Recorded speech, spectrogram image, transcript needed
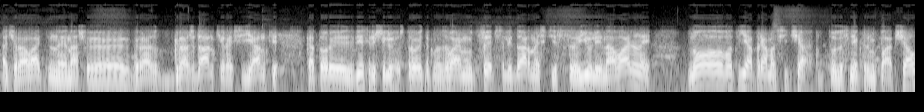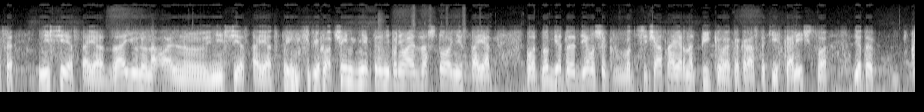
очаровательные наши гражданки, россиянки, которые здесь решили устроить так называемую цепь солидарности с Юлией Навальной. Но вот я прямо сейчас туда с некоторыми пообщался. Не все стоят за Юлю Навальную, не все стоят, в принципе, вообще некоторые не понимают, за что они стоят. Вот, ну, где-то девушек, вот сейчас, наверное, пиковое как раз таких количество, где-то к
